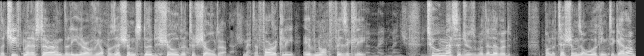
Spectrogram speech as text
The chief minister and the leader of the opposition stood shoulder to shoulder, metaphorically, if not physically. Two messages were delivered. Politicians are working together,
